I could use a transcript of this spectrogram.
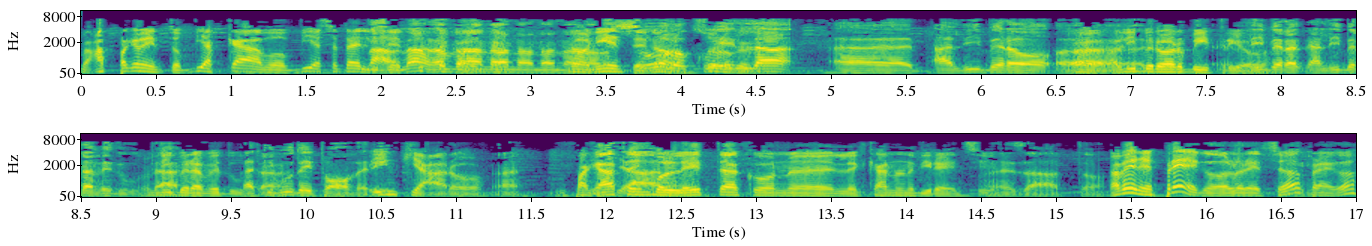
a pagamento, via cavo, via No, satellite, no, no, cose. no, no, no, no, no, niente, solo no, solo quella eh, a libero eh, Ah, a libero arbitrio. libera- a libera veduta. Libera veduta. La TV dei poveri. in chiaro, Eh, pagata in, chiaro. bolletta con eh, il canone di Renzi. Esatto. Va bene, prego Lorenzo, prego.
